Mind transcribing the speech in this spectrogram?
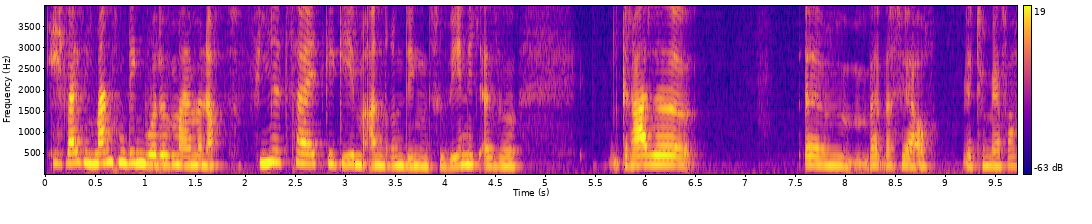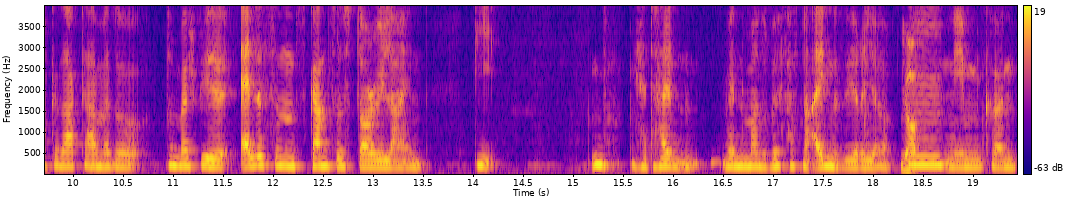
ich weiß nicht, manchen Dingen wurde meiner Meinung nach zu viel Zeit gegeben, anderen Dingen zu wenig. Also gerade, ähm, wa- was wir ja auch jetzt schon mehrfach gesagt haben, also zum Beispiel Allisons ganze Storyline, die hätte halt, wenn man so will, fast eine eigene Serie Ja. nehmen können.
